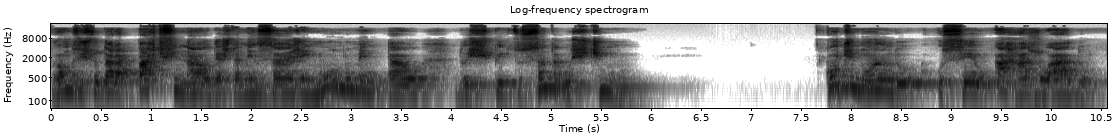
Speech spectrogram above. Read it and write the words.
vamos estudar a parte final desta mensagem monumental do Espírito Santo Agostinho. Continuando o seu arrazoado,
